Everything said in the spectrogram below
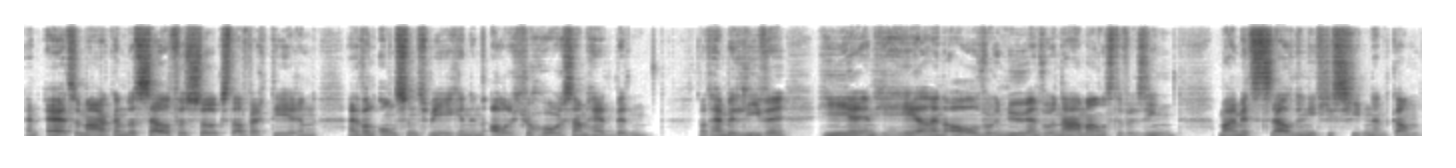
en uit te maken dezelfde zulks te adverteren en van onsentwegen in aller gehoorzaamheid bidden, dat hem believe hier in geheel en al voor nu en voor namaals te voorzien, maar met hetzelfde niet geschieden en kan,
